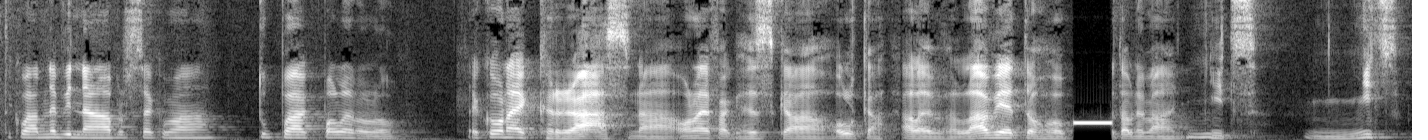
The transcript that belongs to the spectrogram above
taková nevinná, prostě taková tupák paleno, no. Jako ona je krásná, ona je fakt hezká holka, ale v hlavě toho p- tam nemá nic. Nic.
